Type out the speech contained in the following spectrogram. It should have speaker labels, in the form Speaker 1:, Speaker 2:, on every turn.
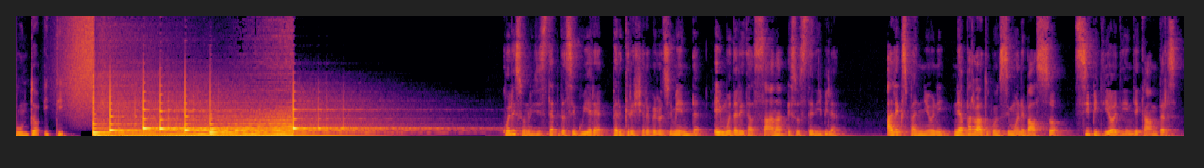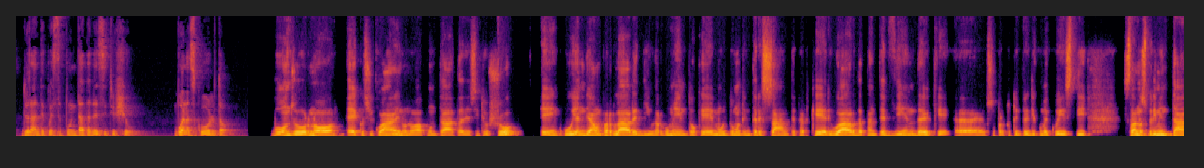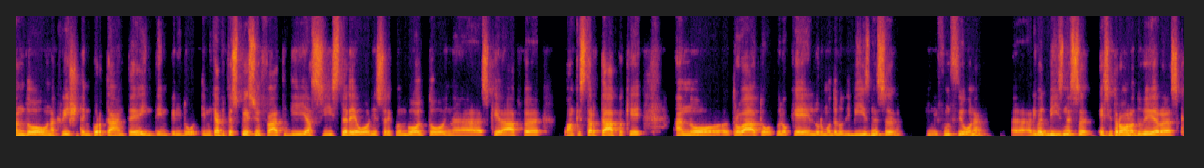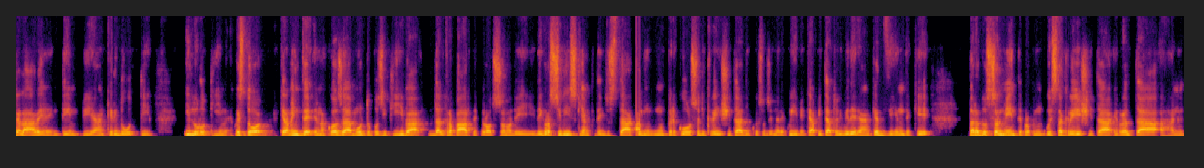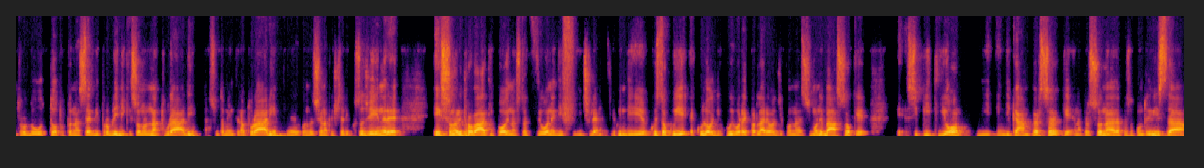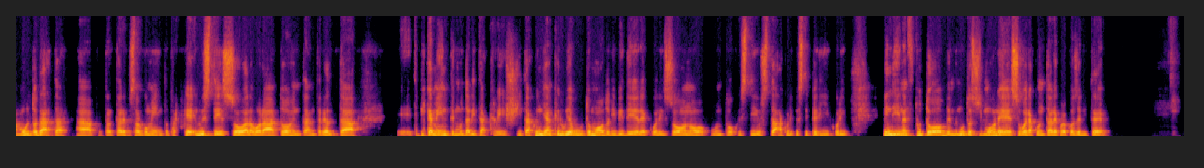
Speaker 1: www.it.
Speaker 2: Quali sono gli step da seguire per crescere velocemente e in modalità sana e sostenibile? Alex Pagnoni ne ha parlato con Simone Basso, CPTO di Indie Campers, durante questa puntata del City Show. Buon ascolto!
Speaker 3: Buongiorno, eccoci qua in una nuova puntata del Sitio Show in cui andiamo a parlare di un argomento che è molto molto interessante perché riguarda tante aziende che, eh, soprattutto in periodi come questi, stanno sperimentando una crescita importante in tempi ridotti. Mi capita spesso infatti di assistere o di essere coinvolto in uh, scale up uh, o anche startup che hanno trovato quello che è il loro modello di business, quindi funziona, uh, arriva il business e si trovano a dover scalare in tempi anche ridotti il loro team. Questo chiaramente è una cosa molto positiva, d'altra parte però ci sono dei, dei, grossi rischi, anche degli ostacoli in un percorso di crescita di questo genere qui. Mi è capitato di vedere anche aziende che paradossalmente proprio in questa crescita in realtà hanno introdotto tutta una serie di problemi che sono naturali, assolutamente naturali, eh, quando c'è una crescita di questo genere, e sono ritrovati poi in una situazione difficile. E quindi questo qui è quello di cui vorrei parlare oggi con Simone Basso, che CPTO di Indie Campers, che è una persona da questo punto di vista molto adatta a trattare questo argomento, perché lui stesso ha lavorato in tante realtà eh, tipicamente in modalità crescita, quindi anche lui ha avuto modo di vedere quali sono appunto questi ostacoli, questi pericoli. Quindi innanzitutto benvenuto Simone, se vuoi raccontare qualcosa di te.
